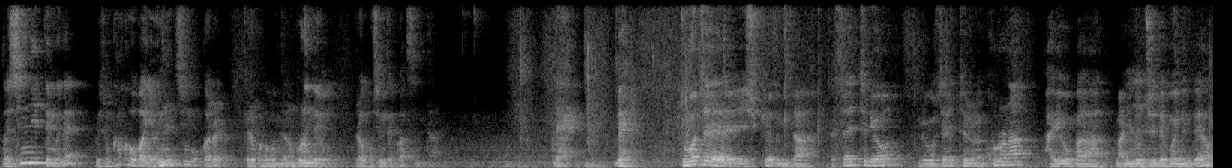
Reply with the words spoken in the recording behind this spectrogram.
어떤 심리 때문에 요즘 카카오가 연일 신고가를 기록하고 있다는 음. 그런 내용이라고 보시면 될 것 같습니다. 네, 네. 두 번째 이슈 키워드입니다. 자, 세트리온 그리고 세트리온의 코로나 바이오가 많이 음. 노출되고 있는데요.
